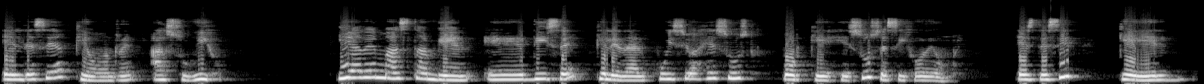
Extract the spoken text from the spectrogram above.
Él desea que honren a su Hijo. Y además también eh, dice que le da el juicio a Jesús porque Jesús es hijo de hombre. Es decir, que él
